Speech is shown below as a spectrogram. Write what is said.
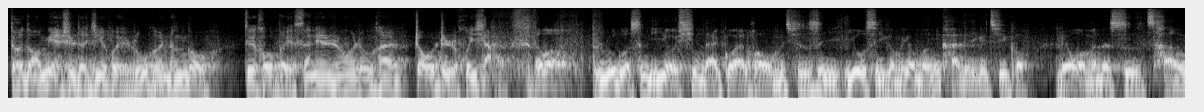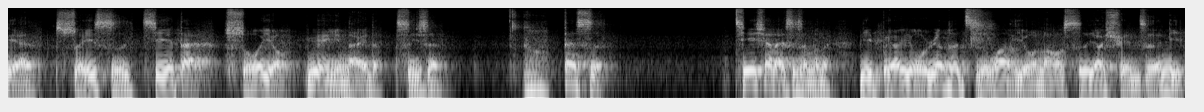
得到面试的机会，如何能够最后被三联生活周刊招至麾下。那么，如果是你有幸来过来的话，我们其实是又是一个没有门槛的一个机构。因为我们呢是常年随时接待所有愿意来的实习生。哦，但是接下来是什么呢？你不要有任何指望，有老师要选择你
